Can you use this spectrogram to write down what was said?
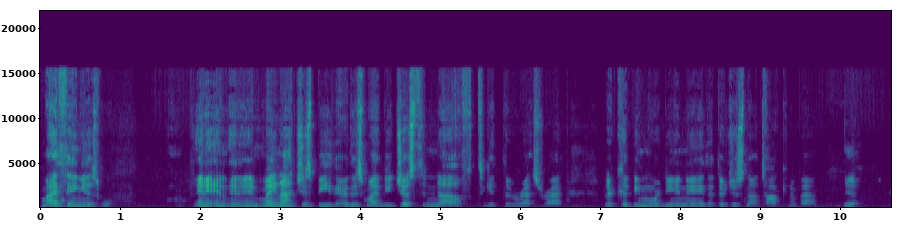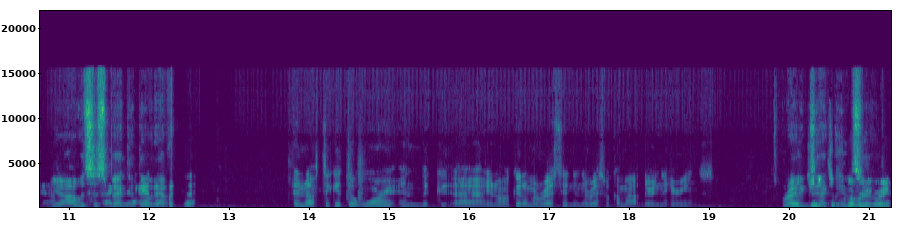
My thing is, and it, and it may not just be there. This might be just enough to get the arrest right. There could be more DNA that they're just not talking about. Yeah. You know, I would suspect that they would have. the, enough to get the warrant and the uh, you know get them arrested, and the rest will come out during the hearings. Right, Yeah, exactly. Discovery, so- right?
